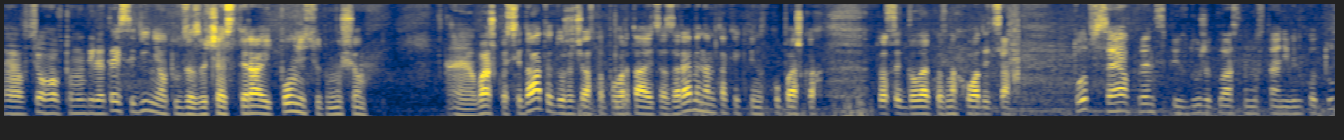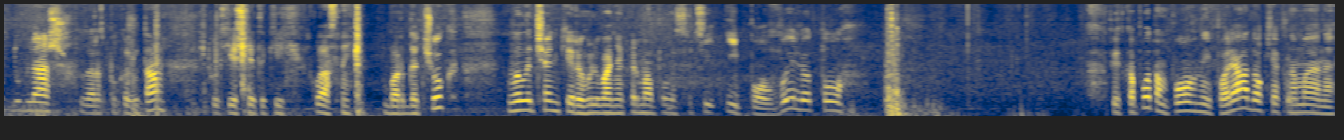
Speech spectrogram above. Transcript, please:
е, в цього автомобіля. Та й сидіння тут зазвичай стирають повністю, тому що е, важко сідати, дуже часто повертаються за ременем, так як він в купешках досить далеко знаходиться. Тут все, в принципі, в дуже класному стані. Він тут дубляж. Зараз покажу там. Тут є ще такий класний бардачок величенький, регулювання керма по висоті і по вильоту. Під капотом повний порядок, як на мене.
